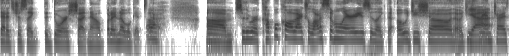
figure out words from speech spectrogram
that it's just like the door is shut now. But I know we'll get to that. Oh, Um, so there were a couple callbacks, a lot of similarities to like the OG show, the OG Yeah. franchise,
